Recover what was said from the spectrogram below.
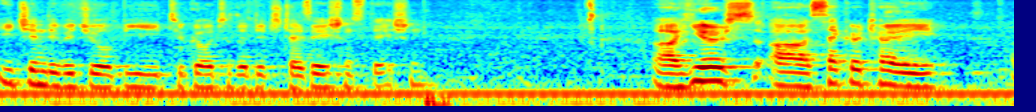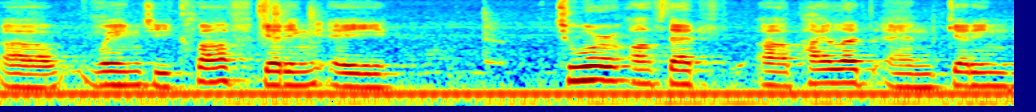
each individual bee to go to the digitization station. Uh, here's uh, Secretary uh, Wayne G. Clough getting a tour of that uh, pilot and getting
